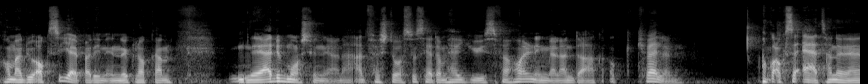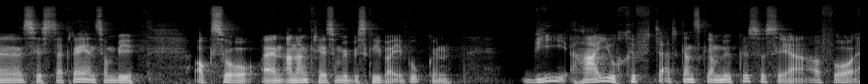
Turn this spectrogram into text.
kommer du också hjälpa din inre klockan när du motionerar att förstå så ser de här ljusförhållningen mellan dag och kvällen. Och också ätande, den sista grejen som vi också, en annan grej som vi beskriver i boken. Vi har ju skiftat ganska mycket så att säga av vår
